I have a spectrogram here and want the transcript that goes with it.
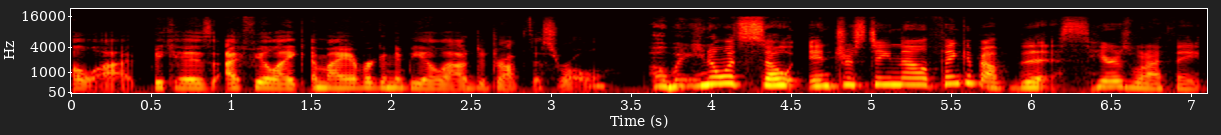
a lot because I feel like, am I ever going to be allowed to drop this role? Oh, but you know what's so interesting though? Think about this. Here's what I think.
